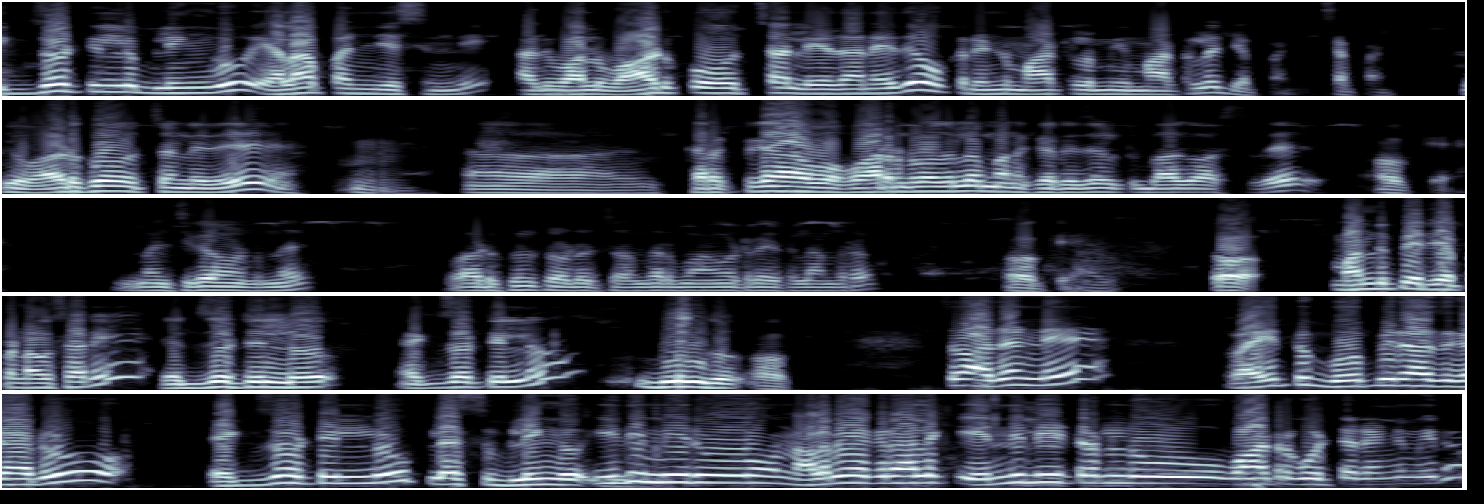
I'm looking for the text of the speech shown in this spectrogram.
ఎగ్జోటిల్ బ్లింగ్ ఎలా పనిచేసింది అది వాళ్ళు వాడుకోవచ్చా లేదా అనేది ఒక రెండు మాటలు మీ మాటలో చెప్పండి. చెప్పండి. ఇవి వాడుకోవచ్చు అండి ఇది కరెక్ట్గా ఒక వారం రోజుల్లో మనకి రిజల్ట్ బాగా వస్తుంది. ఓకే. మంచిగా ఉంటుంది. వాడుకుని చూడొచ్చు అందరు మామిడి రైతులందరూ. ఓకే. సో మందు పేరు చెప్పండి ఒకసారి. ఎగ్జోటిల్ ఎగ్జోటిల్ బ్లింగ్. సో అదండి. రైతు గోపిరాజు గారు ఎగ్జోటిల్ ప్లస్ బ్లింగ్. ఇది మీరు నలభై ఎకరాలకి ఎన్ని లీటర్లు వాటర్ కొట్టారండి మీరు?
